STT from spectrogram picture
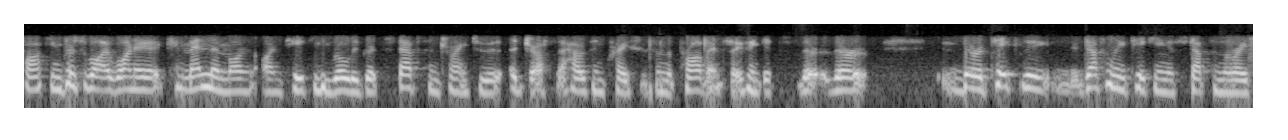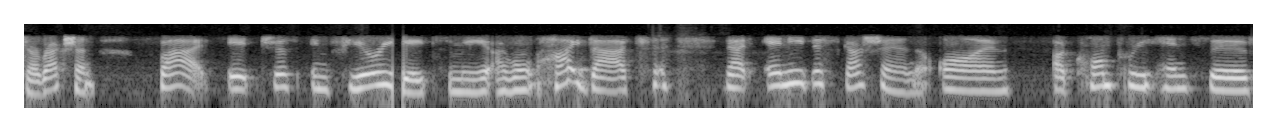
talking, first of all, I want to commend them on, on taking really good steps and trying to address the housing crisis in the province. I think it's they're they're they're taking definitely taking a step in the right direction. But it just infuriates me. I won't hide that that any discussion on a comprehensive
